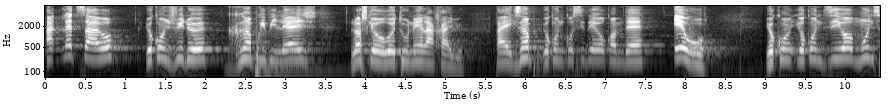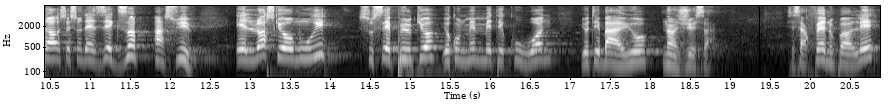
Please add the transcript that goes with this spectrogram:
athlète ça yo, yo kon jouit de grands privilèges lorsque vous retournez la caillou. Par exemple, vous qu'on considère comme des héros. Vous dit que ce sont des exemples à suivre. Et lorsque vous mourrez sous sépulcre, vous qu'on même mettre couronne, vous te dans le jeu. C'est ça que fait nous parler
